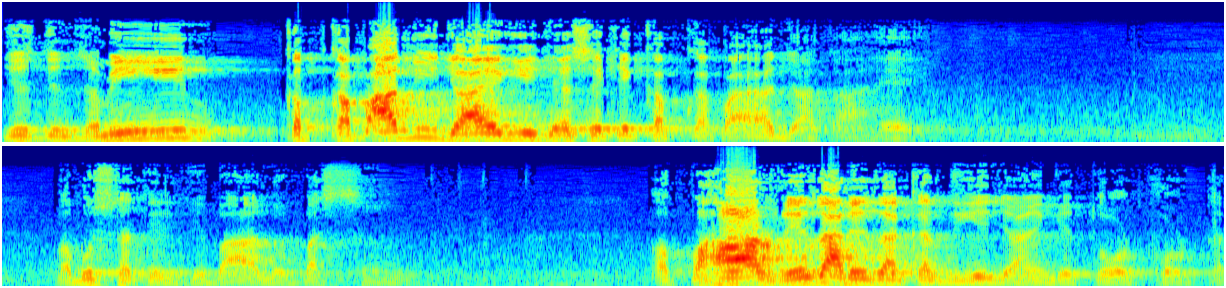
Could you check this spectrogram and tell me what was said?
जिस दिन ज़मीन कप कपा दी जाएगी जैसे कि कप कपाया जाता है। बबुसत जिबाल बसन और पहाड़ रेजा रेजा कर दिए जाएँगे तोड़ फोड़ कर।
